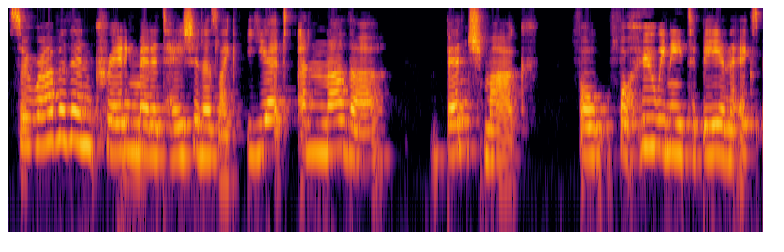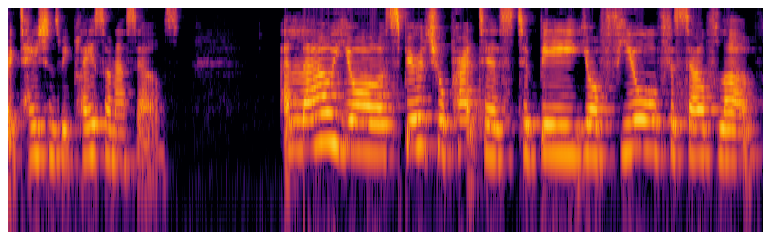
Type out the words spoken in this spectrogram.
So rather than creating meditation as like yet another benchmark for, for who we need to be and the expectations we place on ourselves, allow your spiritual practice to be your fuel for self love.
